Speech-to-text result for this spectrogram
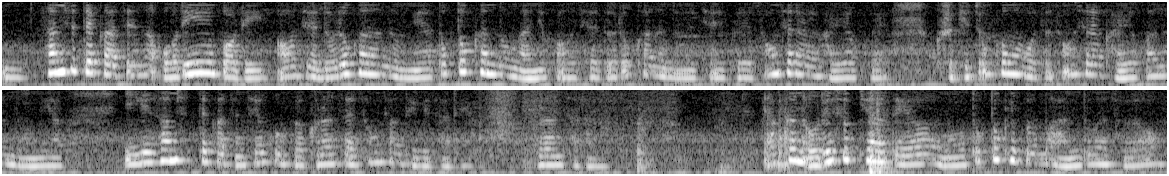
음, 30대까지는 어리버리, 어, 쟤 노력하는 놈이야. 똑똑한 놈 아니고, 어, 쟤 노력하는 놈이야. 쟤 그래 성실하게 가려고 해. 그렇게 조그마고도 성실하게 가려고 하는 놈이야. 이게 30대까지는 최고고요. 그런 사람 성장 되게 잘해요. 그런 사람. 약간 어리숙해야 돼요. 너무 똑똑해 보이면 안 도와줘요.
